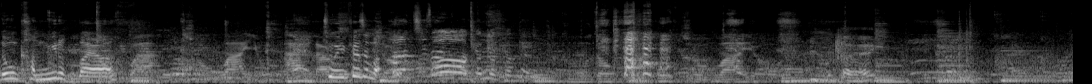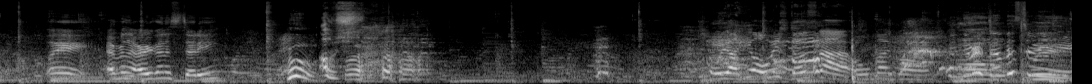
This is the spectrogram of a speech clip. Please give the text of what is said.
너무 감미롭다 야과 좋아요 조이 표정 봐 어 오케이 오케이 오케이 오케이. 구독과 좋아요 Wait, Evelyn, are you gonna study? Oh, sh- Oh yeah, he always does that. Oh my god. you never done this to me.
